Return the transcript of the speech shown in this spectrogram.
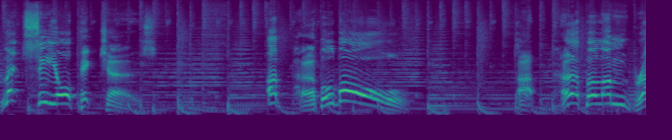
let's see your pictures. A purple ball. A purple umbrella.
